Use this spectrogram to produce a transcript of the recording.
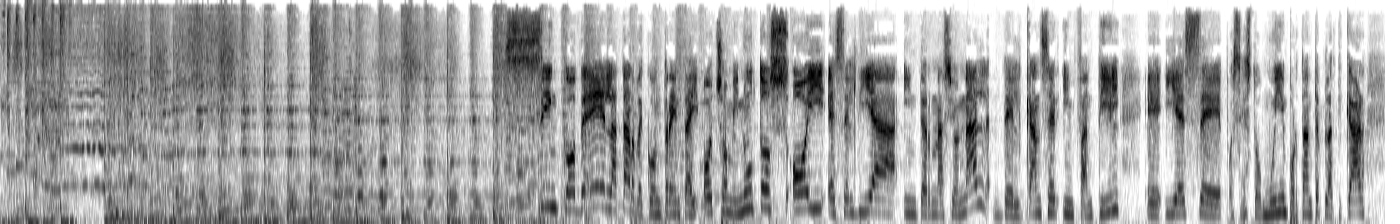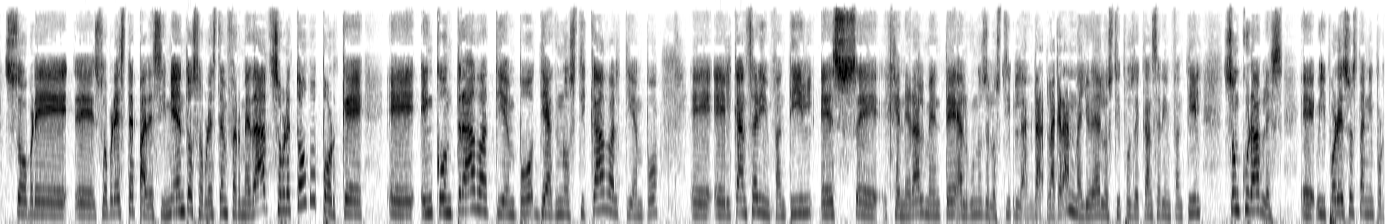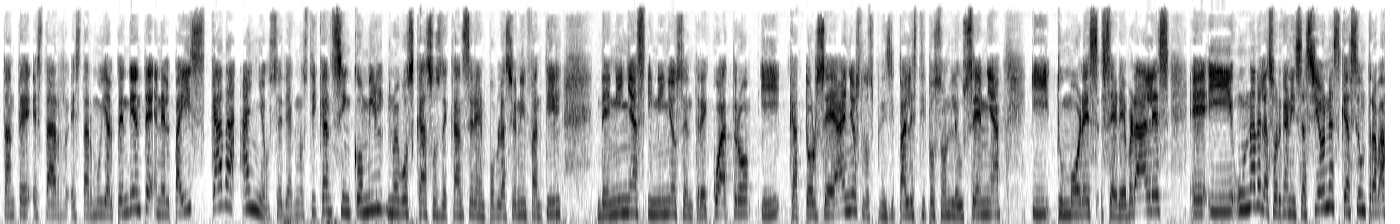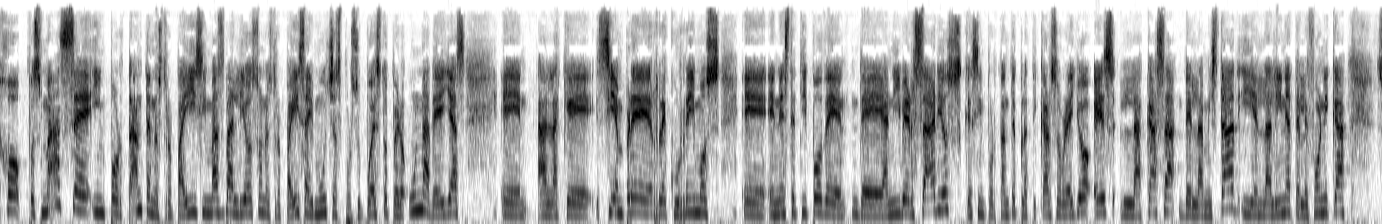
5 de la tarde con 38 minutos. Hoy es el Día Internacional del Cáncer Infantil eh, y es, eh, pues esto, muy importante platicar sobre, eh, sobre este padecimiento, sobre esta enfermedad, sobre todo porque encontrado a tiempo, diagnosticado al tiempo, el cáncer infantil es generalmente algunos de los tipos, la, la, gran mayoría de los tipos de cáncer infantil son curables y por eso es tan importante estar, estar muy al pendiente. En el país, cada año se diagnostican 5.000 nuevos casos de cáncer en población infantil de niñas y niños entre 4 y 14 años. Los principales tipos son leucemia y tumores cerebrales. Eh, y una de las organizaciones que hace un trabajo pues más eh, importante en nuestro país y más valioso en nuestro país, hay muchas por supuesto, pero una de ellas eh, a la que siempre recurrimos en este tipo de, de aniversarios, que es importante platicar sobre ello, es la Casa de la Amistad y en la línea telefónica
